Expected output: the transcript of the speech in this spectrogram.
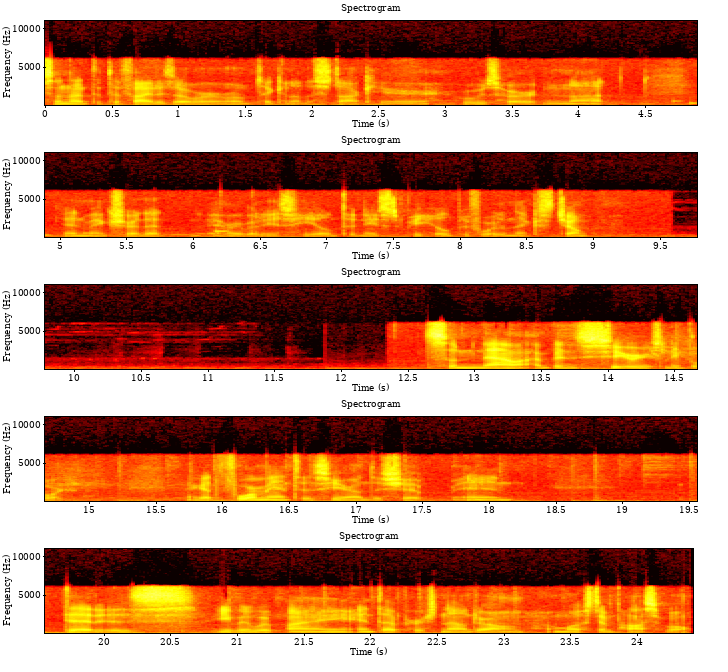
So now that the fight is over, we'll take another stock here, who's hurt and not, and make sure that everybody is healed that needs to be healed before the next jump. So now I've been seriously bored. I got four mantis here on the ship, and that is, even with my anti-personnel drone, almost impossible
